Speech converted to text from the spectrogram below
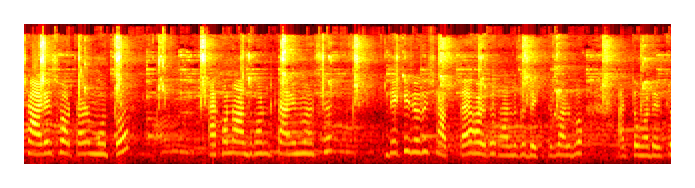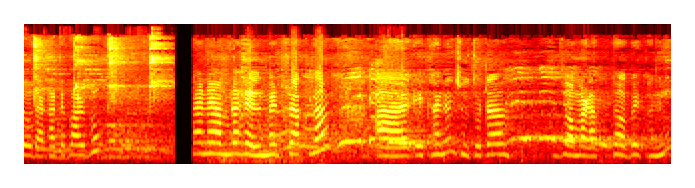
সাড়ে ছটার মতো। এখন আধ ঘণ্টা টাইম আছে। দেখি যদি সাতটায় হয়তো তাহলে তো দেখতে পারব, আর তোমাদেরকেও দেখাতে পারব। এখানে আমরা হেলমেট রাখলাম, আর এখানে জুতোটা জমা রাখতে হবে এখানেই।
